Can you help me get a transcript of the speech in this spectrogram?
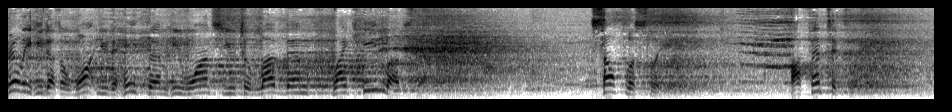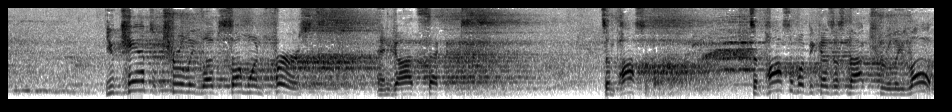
really, He doesn't want you to hate them, He wants you to love them like He loves them selflessly, authentically. You can't truly love someone first and God second. It's impossible. It's impossible because it's not truly love,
